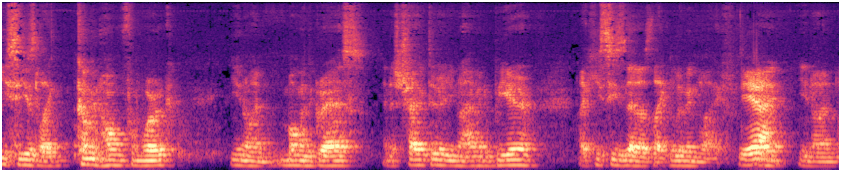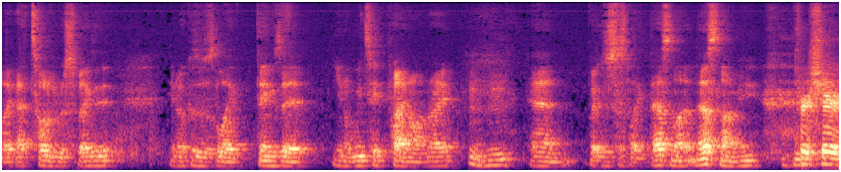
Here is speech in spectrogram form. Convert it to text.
he sees like coming home from work, you know, and mowing the grass in his tractor, you know, having a beer. Like he sees that as like living life. Yeah. right? You know, and like I totally respect it. You know, because it's like things that you know we take pride on, right? mm-hmm. And but it's just like that's not that's not me. for sure.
